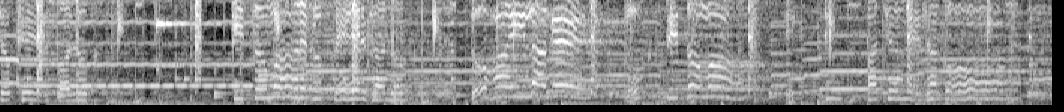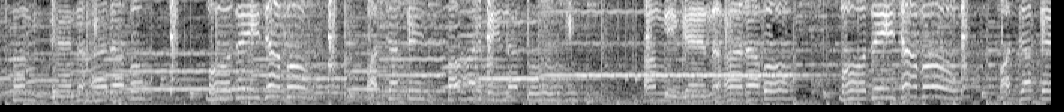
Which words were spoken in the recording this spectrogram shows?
চোখের পলক কি তোমার রূপের ঝলক আমি জ্ঞান হারাবো মরে যাব বাঁচাতে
